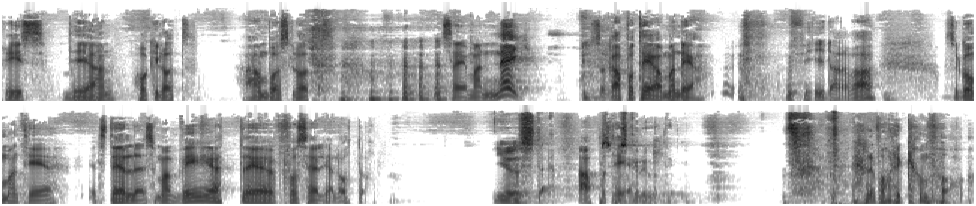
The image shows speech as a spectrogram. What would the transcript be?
Triss, Tian, hockeylott, handbollslott. Då säger man nej! Så rapporterar man det vidare va. Så går man till ett ställe som man vet eh, får sälja lotter. Just det. apotek. Så ska det gå till. Eller vad det kan vara.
